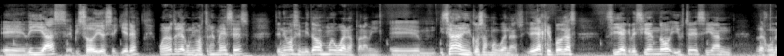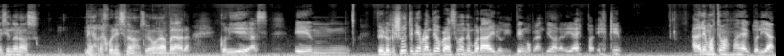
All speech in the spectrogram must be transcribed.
eh, días, episodios, si se quiere. Bueno, el otro día cumplimos tres meses. Tenemos invitados muy buenos para mí. Eh, y se van a venir cosas muy buenas. Y la idea es que el podcast siga creciendo y ustedes sigan rejuveneciéndonos. Mira, rejuveneciéndonos, se me una palabra con ideas. Eh, pero lo que yo tenía planteado para la segunda temporada y lo que tengo planteado en realidad es, que hablemos temas más de actualidad.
